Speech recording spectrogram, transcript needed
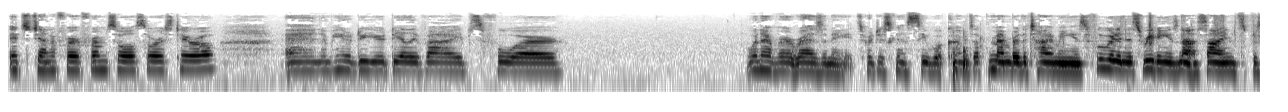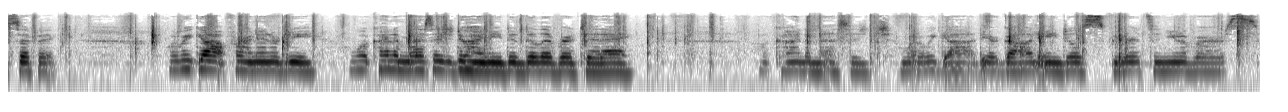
it's Jennifer from Soul Source Tarot, and I'm here to do your daily vibes for whenever it resonates. We're just going to see what comes up. Remember, the timing is fluid, and this reading is not sign specific. What do we got for an energy? What kind of message do I need to deliver today? What kind of message? What do we got? Dear God, angels, spirits, and universe.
